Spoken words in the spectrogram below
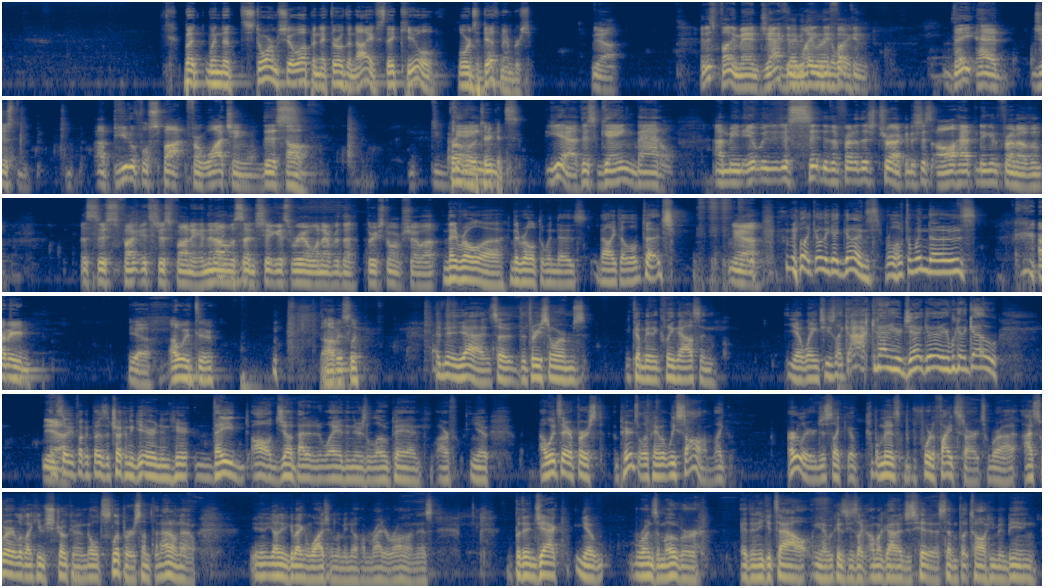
But when the storms show up and they throw the knives, they kill Lords of Death members. Yeah. And it's funny, man. Jack and Maybe they Wang, were they, in the way. fucking they had just a beautiful spot for watching this Oh, front row gang- tickets. Yeah, this gang battle. I mean, it was just sitting in the front of this truck, and it's just all happening in front of them. It's just fun. It's just funny, and then all of a sudden, shit gets real whenever the three storms show up. they roll uh they roll up the windows. I like that little touch. Yeah, They're like, oh, they got guns. Roll up the windows. I mean, yeah, I would too. Obviously. And then yeah, so the three storms come in and clean house, and yeah, Wang Chi's like, ah, get out of here, Jack, get out of here, we gotta go. Yeah. And so he fucking throws the truck in the gear, and then here they all jump out of the way. And then there's Lopan. Our you know, I would say our first appearance of Lopan, but we saw him like earlier, just like a couple minutes before the fight starts, where I, I swear it looked like he was stroking an old slipper or something. I don't know. You know, y'all need to go back and watch it and let me know if I'm right or wrong on this. But then Jack, you know, runs him over, and then he gets out, you know, because he's like, "Oh my god, I just hit a seven foot tall human being."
